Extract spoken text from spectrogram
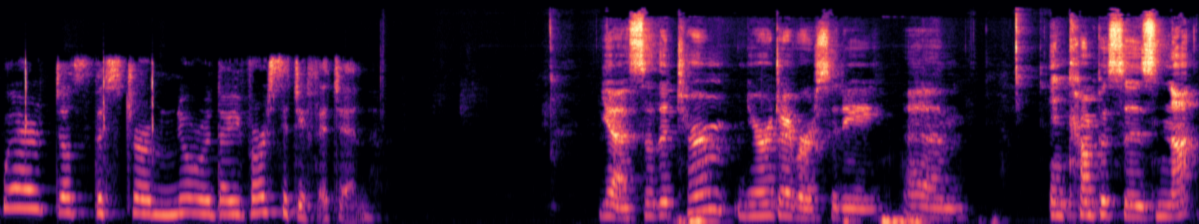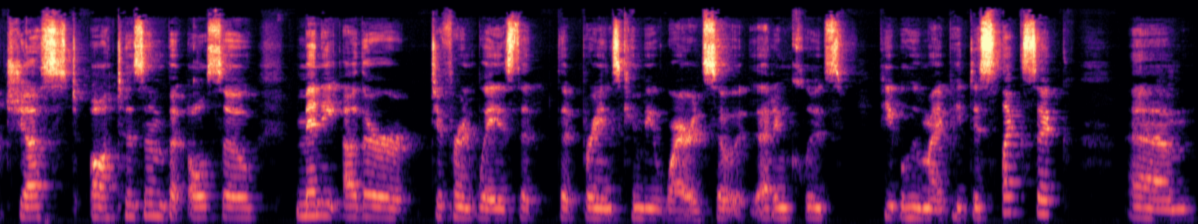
where does this term neurodiversity fit in? Yeah, so the term neurodiversity um, encompasses not just autism, but also many other different ways that, that brains can be wired. So that includes people who might be dyslexic. Um,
